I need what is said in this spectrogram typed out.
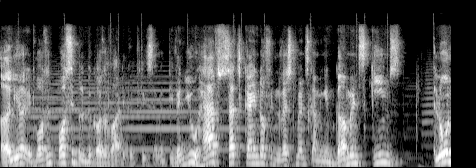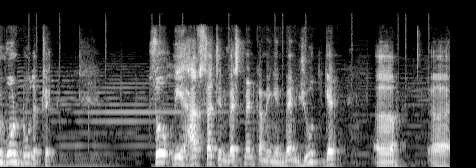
earlier, it wasn't possible because of Article 370. When you have such kind of investments coming in, government schemes alone won't do the trick. So we have such investment coming in when youth get uh, uh,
